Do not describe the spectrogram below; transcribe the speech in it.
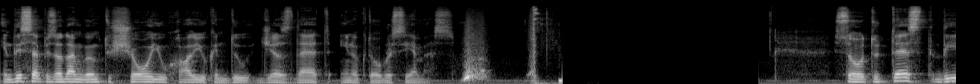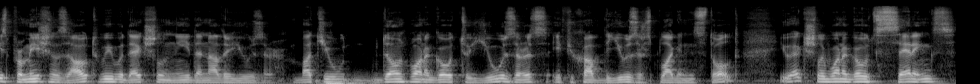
In this episode I'm going to show you how you can do just that in October CMS. So to test these permissions out, we would actually need another user. But you don't want to go to users if you have the users plugin installed. You actually want to go to settings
